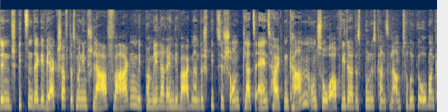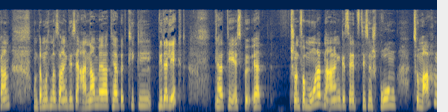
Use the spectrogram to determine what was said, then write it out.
den Spitzen der Gewerkschaft, dass man im Schlafwagen mit Pamela Rendi-Wagner an der Spitze schon Platz 1 halten kann und so auch wieder das Bundeskanzleramt zurückerobern kann. Und da muss man sagen, diese Annahme hat Herbert Kickl widerlegt. Er hat die SPÖ, er hat schon vor Monaten angesetzt, diesen Sprung zu machen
